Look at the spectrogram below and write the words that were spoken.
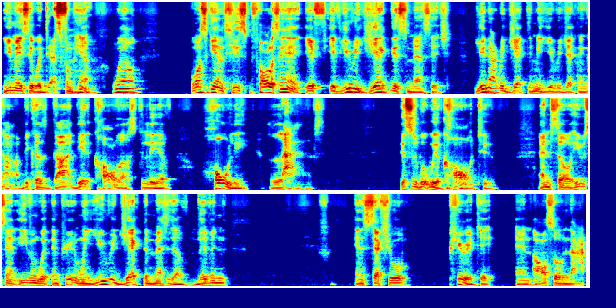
You may say, well, that's from Him. Well, once again, he's Paul is saying if if you reject this message, you're not rejecting me, you're rejecting God because God did call us to live holy lives. This is what we're called to. And so he was saying, even with impurity, when you reject the message of living in sexual purity and also not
